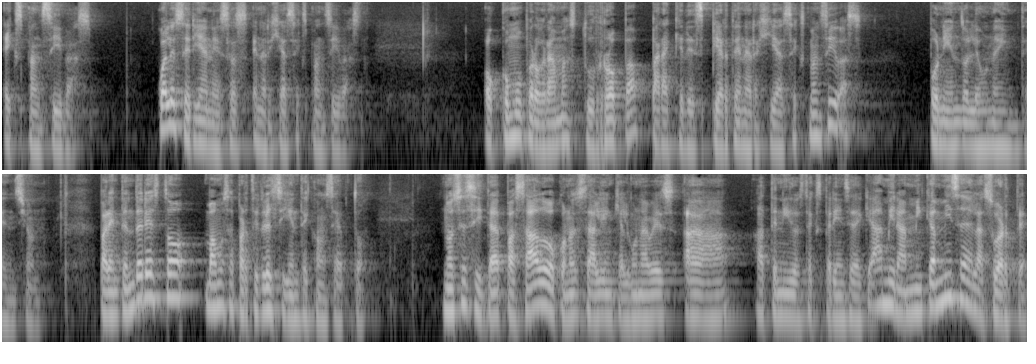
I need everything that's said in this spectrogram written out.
expansivas. ¿Cuáles serían esas energías expansivas? o cómo programas tu ropa para que despierte energías expansivas, poniéndole una intención. Para entender esto, vamos a partir del siguiente concepto. No sé si te ha pasado o conoces a alguien que alguna vez ha, tenido esta experiencia de que, ah, mira, mi camisa de la suerte,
